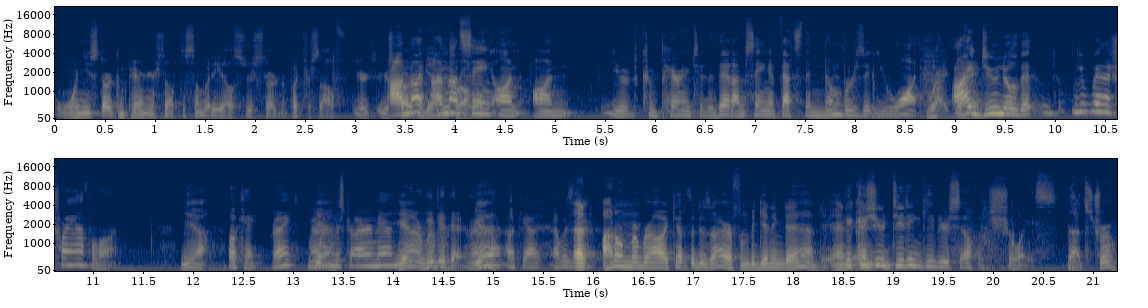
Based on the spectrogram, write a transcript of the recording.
when you start comparing yourself to somebody else, you're starting to put yourself. You're, you're starting I'm not. to get I'm not trouble. saying on on you're comparing to the dead. I'm saying if that's the numbers that you want. Right, right. I do know that you ran a triathlon. Yeah. Okay, right? Remember Yeah. Mr. Ironman? Yeah, I You remember. did that. Remember Yeah. that? Okay, I, I was And there. I don't remember how I kept the desire from beginning to end. And Because and you didn't give yourself a choice. That's true.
